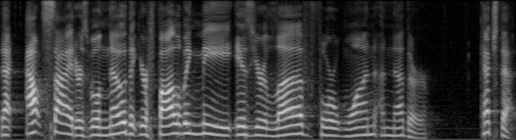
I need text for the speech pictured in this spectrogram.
that outsiders will know that you're following me is your love for one another. Catch that.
